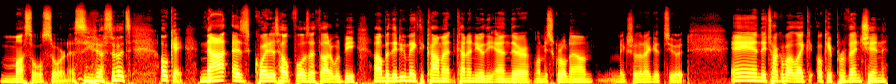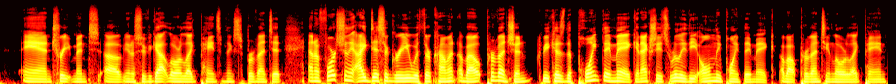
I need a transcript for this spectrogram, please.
muscle soreness, you know. So it's okay, not as quite as helpful as I thought it would be. Um, but they do make the comment kind of near the end there. Let me scroll down, make sure that I get to it. And they talk about like okay, prevention and treatment. Uh, you know, so if you got lower leg pain, some things to prevent it. And unfortunately, I disagree with their comment about prevention because the point they make, and actually it's really the only point they make about preventing lower leg pain,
